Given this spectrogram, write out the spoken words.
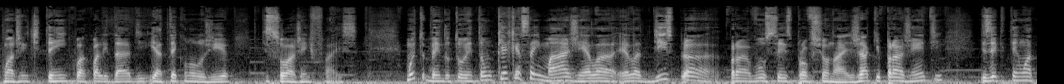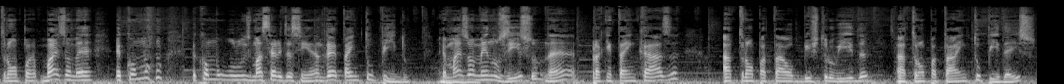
com a gente tem, com a qualidade e a tecnologia que só a gente faz. Muito bem, doutor. Então, o que é que essa imagem ela, ela diz para vocês profissionais? Já que para a gente dizer que tem uma trompa, mais ou menos é como é como o Luiz Marcelo diz assim, André está entupido. É mais ou menos isso, né? Para quem está em casa, a trompa está obstruída, a trompa está entupida, é isso?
